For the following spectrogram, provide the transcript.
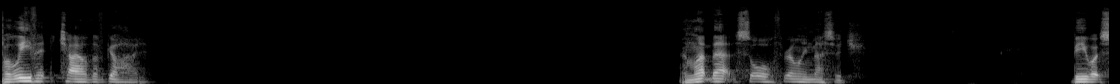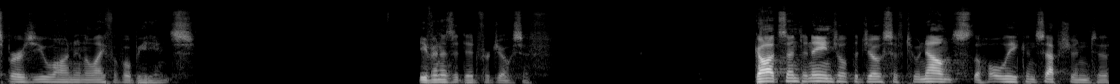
Believe it, child of God. And let that soul thrilling message be what spurs you on in a life of obedience, even as it did for Joseph. God sent an angel to Joseph to announce the holy conception, to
